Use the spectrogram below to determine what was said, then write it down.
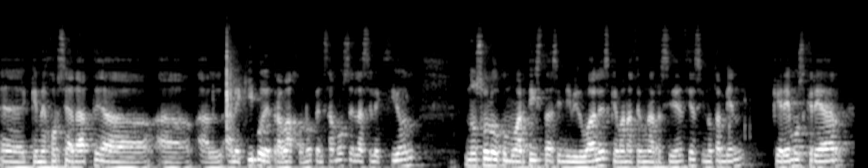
eh, que mejor se adapte a- al equipo de trabajo. ¿no? Pensamos en la selección no solo como artistas individuales que van a hacer una residencia, sino también queremos crear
